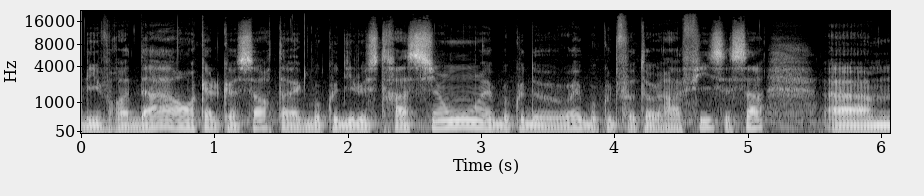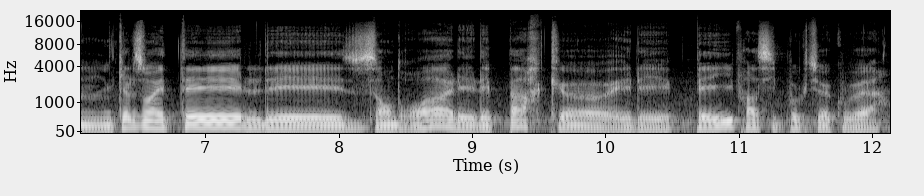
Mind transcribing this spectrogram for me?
livre d'art en quelque sorte, avec beaucoup d'illustrations et beaucoup de, ouais, beaucoup de photographies, c'est ça. Euh, quels ont été les endroits, les, les parcs et les pays principaux que tu as couverts?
